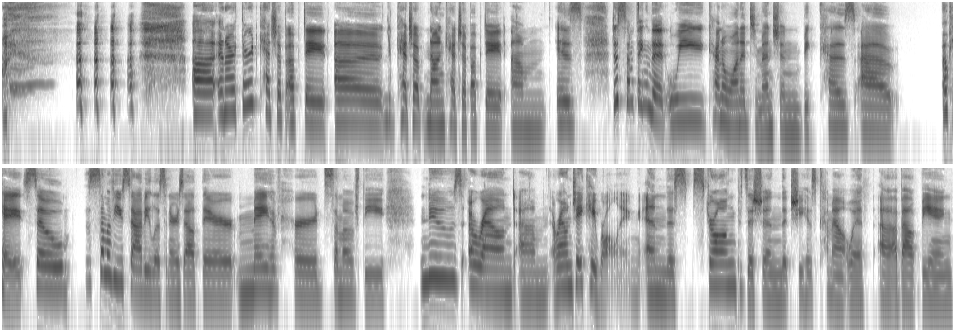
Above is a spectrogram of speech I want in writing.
Um, uh, and our third catch-up update, uh, catch-up, non-catch-up update, um, is just something that we kind of wanted to mention because uh, Okay, so some of you savvy listeners out there may have heard some of the news around um, around J.K. Rowling and this strong position that she has come out with uh, about being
